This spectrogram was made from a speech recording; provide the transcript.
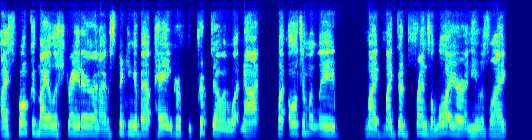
I spoke with my illustrator, and I was thinking about paying her through crypto and whatnot. But ultimately, my my good friend's a lawyer, and he was like,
